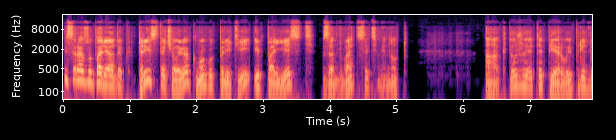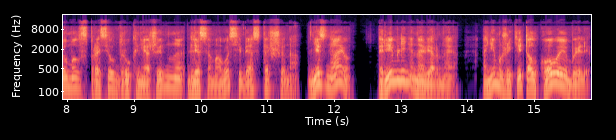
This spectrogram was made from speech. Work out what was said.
И сразу порядок. Триста человек могут прийти и поесть за двадцать минут. «А кто же это первый придумал?» — спросил вдруг неожиданно для самого себя старшина. «Не знаю. Римляне, наверное. Они мужики толковые были».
